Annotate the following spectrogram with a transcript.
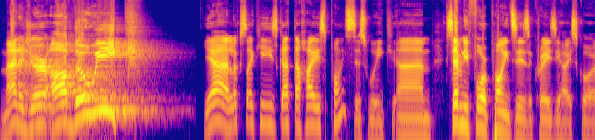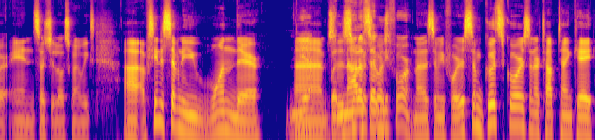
Manager of the week. Yeah, it looks like he's got the highest points this week. Um, 74 points is a crazy high score in such a low scoring weeks. Uh, I've seen a 71 there. Yeah, but there's some not a good scores. 74. Not a 74. There's some good scores in our top 10k,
